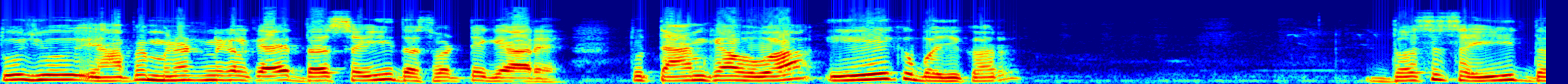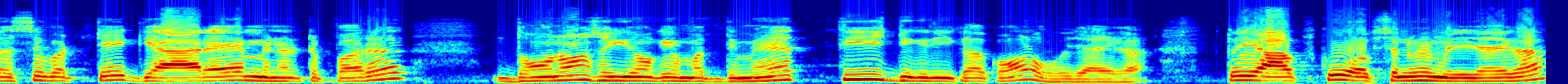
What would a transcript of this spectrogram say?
तो जो यहाँ पे मिनट निकल के आए, दस सही, दस बट्टे ग्यारह। तो टाइम क्या होगा एक बजकर दस सही, दस बट्टे ग्यारह मिनट पर दोनों सुइयों के मध्य में तीस डिग्री का कोण हो जाएगा। तो ये आपको ऑप्शन में मिल जाएगा।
